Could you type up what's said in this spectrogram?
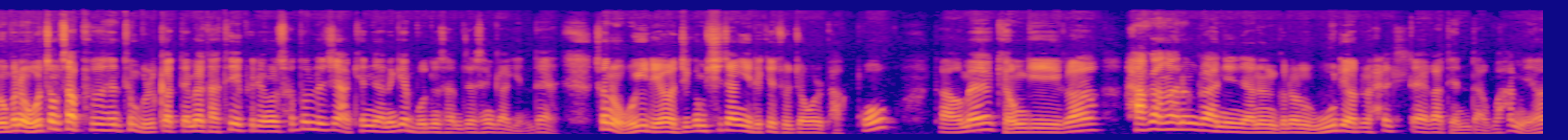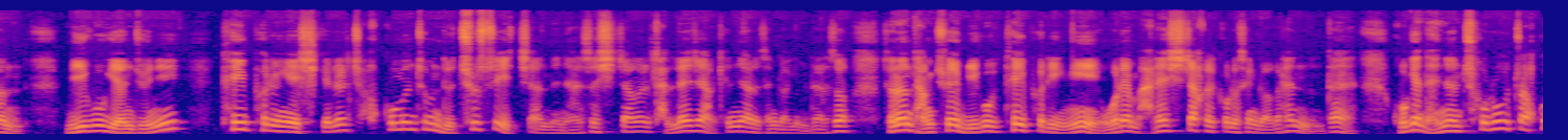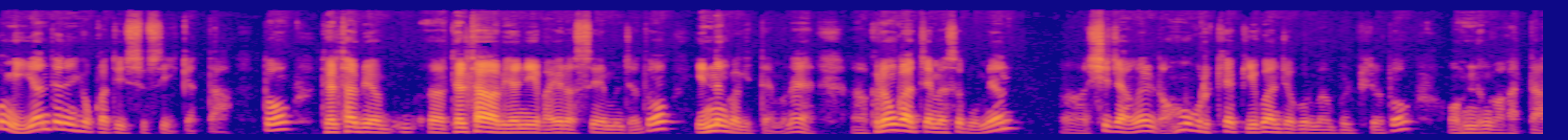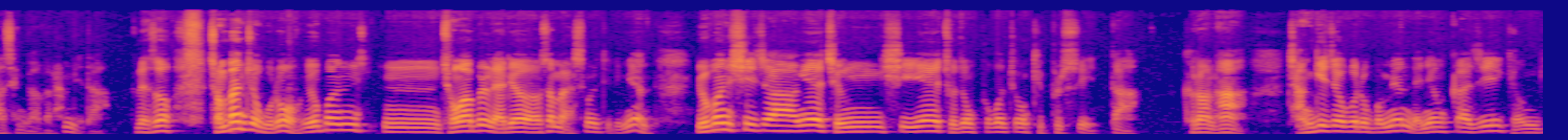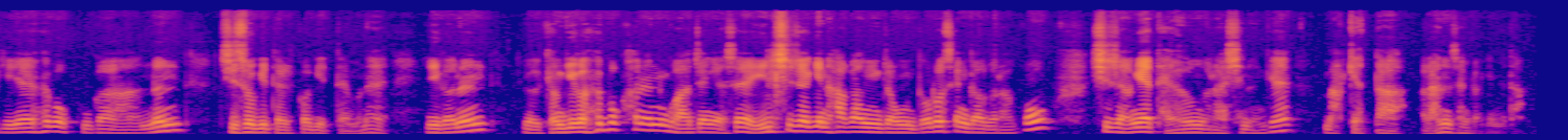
요번에 5.4% 물가 때문에 다 테이프링을 서두르지 않겠냐는 게 모든 사람들의 생각인데 저는 오히려 지금 시장이 이렇게 조정을 받고 다음에 경기가 하강하는 거 아니냐는 그런 우려를 할 때가 된다고 하면 미국 연준이 테이퍼링의 시기를 조금은 좀 늦출 수 있지 않느냐 해서 시장을 달래지 않겠냐는 생각입니다. 그래서 저는 당초에 미국 테이퍼링이 올해 말에 시작할 거로 생각을 했는데 그게 내년 초로 조금 이연되는 효과도 있을 수 있겠다. 또 델타 변 어, 델타 변이 바이러스의 문제도 있는 거기 때문에 어, 그런 관점에서 보면 어, 시장을 너무 그렇게 비관적으로만 볼 필요도 없는 것 같다 생각을 합니다. 그래서 전반적으로 이번 음, 종합을 내려서 말씀을 드리면 이번 시장의 증시의 조정폭은 좀 깊을 수 있다. 그러나 장기적으로 보면 내년까지 경기의 회복 구간은 지속이 될 거기 때문에 이거는 그 경기가 회복하는 과정에서의 일시적인 하강 정도로 생각을 하고 시장에 대응을 하시는 게 맞겠다라는 생각입니다.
